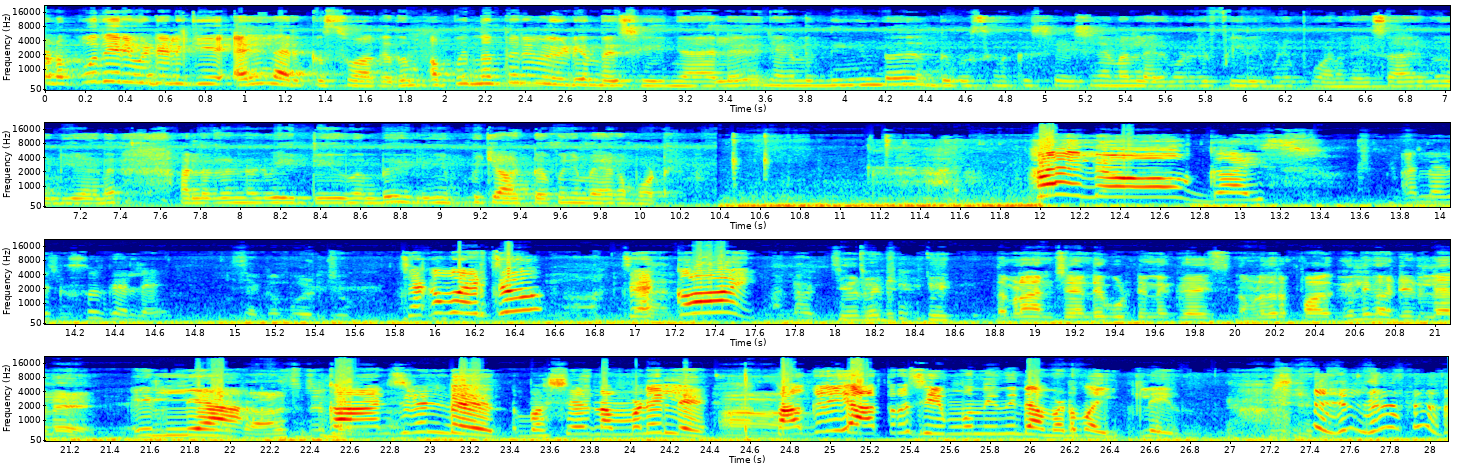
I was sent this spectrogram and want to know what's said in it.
നമ്മുടെ പുതിയൊരു വീഡിയോയിലേക്ക് എല്ലാവർക്കും സ്വാഗതം. അപ്പോൾ ഇന്നത്തെ ഒരു വീഡിയോ എന്താ വെച്ച് കഴിഞ്ഞാൽ ഞങ്ങൾ നീണ്ട ദിവസങ്ങൾക്ക് ശേഷം ഞങ്ങൾ എല്ലാവരും കൂടെ ഒരു ഫിലിമിന് പോകണം കൈസ് ആ ഒരു വീഡിയോ ആണ്. എല്ലാവരും എന്നോട് വെയിറ്റ് ചെയ്യുന്നുണ്ട്. ഇല്ലെങ്കിൽ ഇപ്പം ചാട്ടേക്കും ഞാൻ വേഗം പോട്ടെ. ഹലോ ഗൈസ് എല്ലാവർക്കും സുഖല്ലേ? ചെക്കൻ മേടിച്ചു ചെക്കോയ്. നമ്മളെ അൻഷാന്റെ കുട്ടീനെ ഗൈസ് നമ്മളിത് പകൽ കണ്ടിട്ടില്ല അല്ലേ? ഇല്ല? കാണിച്ചിട്ടുണ്ട്. പക്ഷെ നമ്മളില്ലേ പകൽ യാത്ര ചെയ്യുമ്പോ നിന്നിട്ട് നമ്മുടെ ബൈക്കിലായിരുന്നു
